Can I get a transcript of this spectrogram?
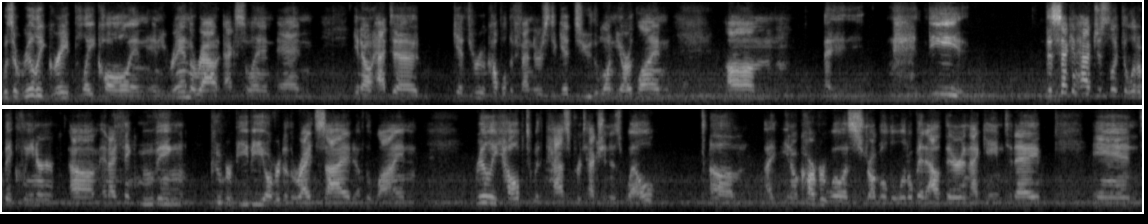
was a really great play call, and, and he ran the route excellent and, you know, had to get through a couple defenders to get to the one yard line. Um, the the second half just looked a little bit cleaner, um, and I think moving Cooper Beebe over to the right side of the line really helped with pass protection as well. Um, I, you know, Carver Willis struggled a little bit out there in that game today, and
